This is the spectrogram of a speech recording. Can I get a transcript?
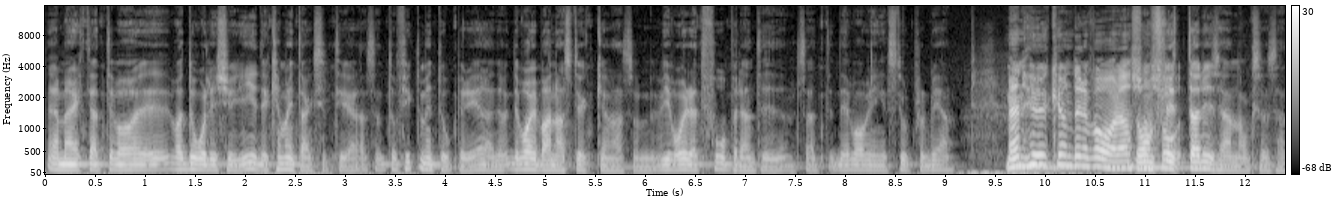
jag märkte att det var, var dålig kirurgi, det kan man inte acceptera. Så då fick de inte operera. Det, det, var ju bara några stycken. Alltså. Vi var ju rätt få på den tiden. Så det var väl inget stort problem. Men hur kunde det vara så? De flyttade ju sen också. Så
